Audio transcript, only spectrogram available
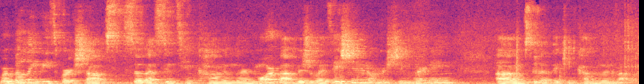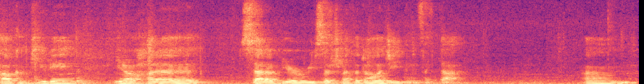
we're building these workshops so that students can come and learn more about visualization or machine learning, um, so that they can come and learn about cloud computing, you know, how to set up your research methodology, things like that. Um,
